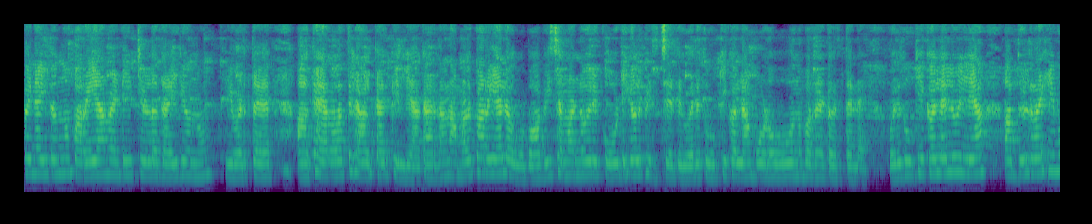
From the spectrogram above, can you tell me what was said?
പിന്നെ ഇതൊന്നും പറയാൻ വേണ്ടിയിട്ടുള്ള ധൈര്യമൊന്നും ഇവിടുത്തെ കേരളത്തിലെ ആൾക്കാർക്കില്ല. കാരണം നമ്മൾക്ക് അറിയാലോ ബോബി ചെമ്മണ്ണൂര് കോടികൾ പിരിച്ചത് ഒരു തൂക്കിക്കൊല്ലാൻ പോണോ എന്ന് പറഞ്ഞിട്ട് ഒരു തന്നെ ഒരു തൂക്കിക്കൊല്ലലും ഇല്ല അബ്ദുൾ റഹീം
